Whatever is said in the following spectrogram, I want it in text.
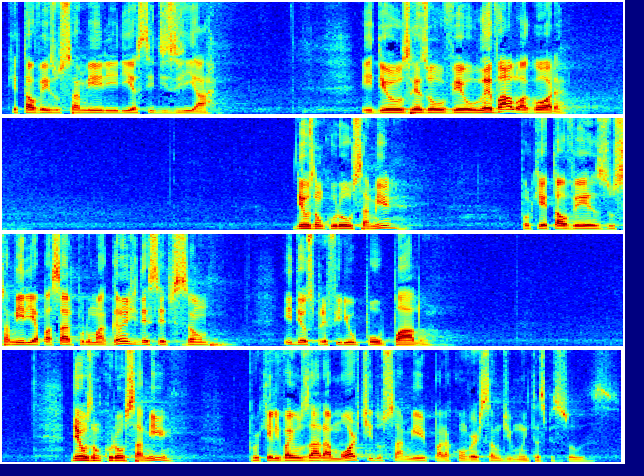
porque talvez o Samir iria se desviar. E Deus resolveu levá-lo agora. Deus não curou o Samir, porque talvez o Samir ia passar por uma grande decepção e Deus preferiu poupá-lo. Deus não curou o Samir, porque ele vai usar a morte do Samir para a conversão de muitas pessoas.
